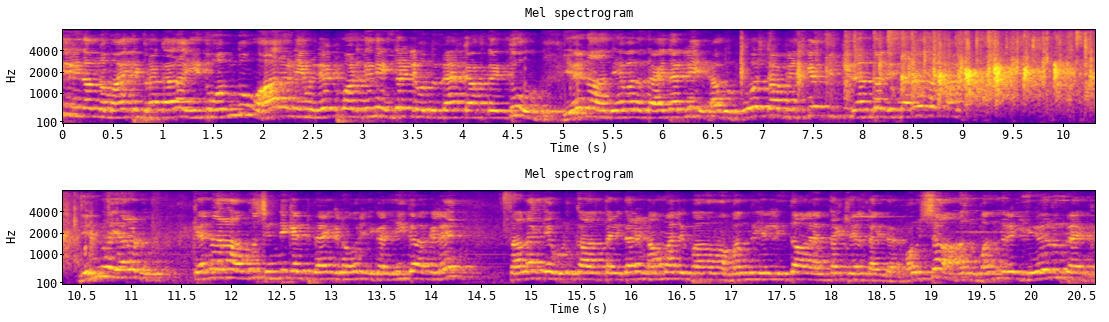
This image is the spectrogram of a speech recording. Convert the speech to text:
ತಿಳಿದ ಒಂದು ಮಾಹಿತಿ ಪ್ರಕಾರ ಇದು ಒಂದು ವಾರ ನೀವು ಲೇಟ್ ಮಾಡ್ತೀನಿ ಇದರಲ್ಲಿ ಒಂದು ಬ್ಯಾಂಕ್ ಆಗ್ತಾ ಇತ್ತು. ಏನೋ ಆ ದೇವರ ತಾಯದಲ್ಲಿ ಅದು ಪೋಸ್ಟ್ ಆಫೀಸ್ಗೆ ಸಿಕ್ಕಿದೆ ಅಂತ ಇನ್ನು ಎರಡು, ಕೆನರಾ ಹಾಗೂ ಸಿಂಡಿಕೇಟ್ ಬ್ಯಾಂಕ್ನವರು ಈಗ ಈಗಾಗಲೇ ಸ್ಥಳಕ್ಕೆ ಹುಡುಕಾಡ್ತಾ ಇದ್ದಾರೆ, ನಮ್ಮಲ್ಲಿ ಬಂದು ಎಲ್ಲಿದ್ದ ಅಂತ ಕೇಳ್ತಾ ಇದ್ದಾರೆ. ಬಹುಶಃ ಅದು ಬಂದ್ರೆ ಏಳು ಬ್ಯಾಂಕ್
